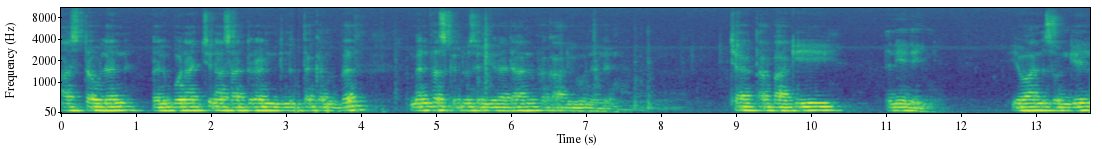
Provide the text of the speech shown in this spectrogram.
አስተውለን በልቦናችን አሳድረን እንድንጠቀምበት መንፈስ ቅዱስ እንዲረዳን ፈቃዱ ይሁንልን። ቸር ጠባቂ እኔ ነኝ። ዮሐንስ ወንጌል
